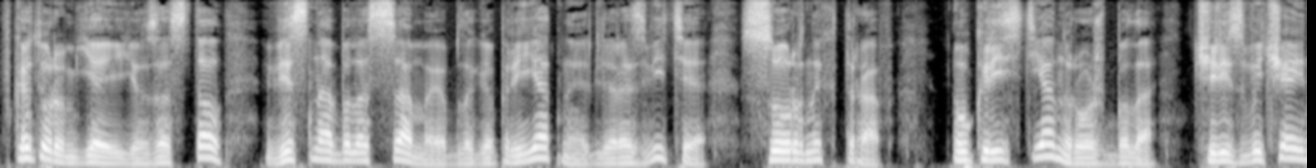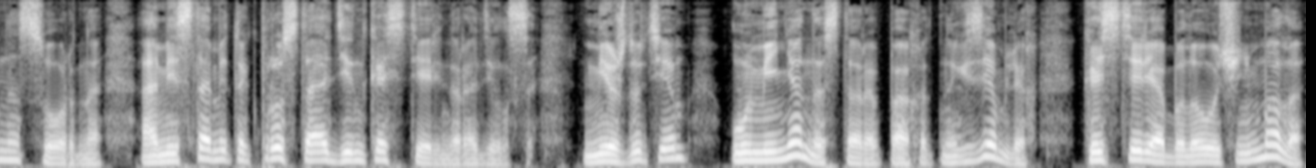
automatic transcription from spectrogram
в котором я ее застал. Весна была самая благоприятная для развития сорных трав. У крестьян рожь была чрезвычайно сорна, а местами так просто один костерь народился. Между тем у меня на старопахотных землях костеря было очень мало,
